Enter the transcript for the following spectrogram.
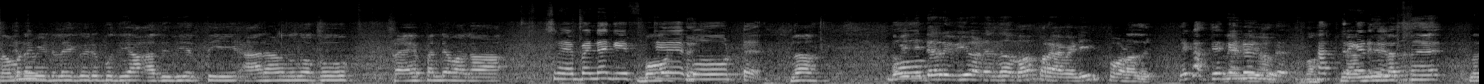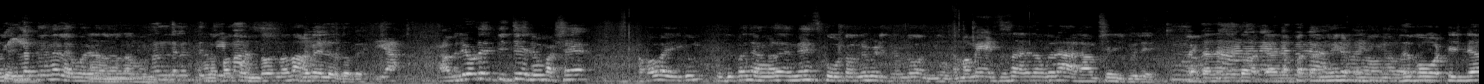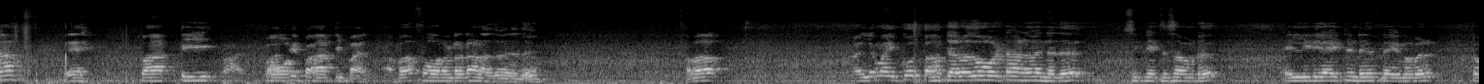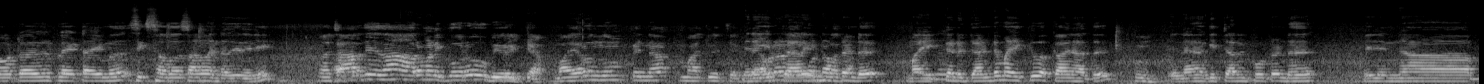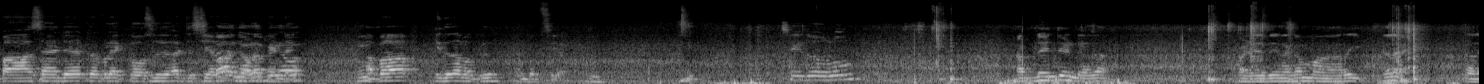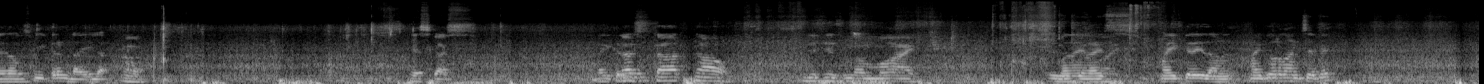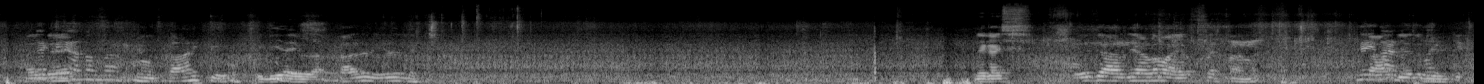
നമ്മുടെ വീട്ടിലേക്ക് ഒരു പുതിയ അതിഥി എത്തി. ആരാണെന്ന് നോക്കൂ? ശ്രേയപ്പന്റെ വക. ശ്രേയപ്പന്റെ ഗിഫ്റ്റ് ബോട്ട്. ഇതിന്റെ റിവ്യൂ ആണ് ഇന്ന് നമ്മ പറയാൻ വേണ്ടി പോണത്. കൊണ്ടുവന്നതാണ്. അവരോട് എത്തിച്ചേരും പക്ഷെ അപ്പൊ വൈകും ഇതിപ്പോ ഞങ്ങൾ തന്നെ സ്കൂട്ടറിന് പിടിച്ചോണ്ട് വന്നു. നമ്മ മേടിച്ച സാധനം നമുക്കൊരു ആകാംക്ഷ ആയിരിക്കൂലേ പെട്ടെന്ന് തന്നെ തുറക്കാൻ അപ്പൊ തന്നെ കിട്ടണമെന്നുള്ളത്. ഇത് ബോട്ടിന്റെ ഏ, പാർട്ടി പാർട്ടി പാൽ. പാർട്ടി പാൽ. അപ്പൊ ഫോർ ഹൺഡ്രഡ് ആണ് അത് വരുന്നത് അപ്പൊ അതിൽ മൈക്കോത്ത നൂറ്ററുപത് വോൾട്ട് ആണ് വന്നത്. Signature sound L E D light ഉണ്ട് flammable total play time six hours ആണ് വരുന്നത് ഇതിന്. ചാർജ് ചെയ്താൽ ആറ് മണിക്കൂർ ഉപയോഗിക്കാം. വയറൊന്നും പിന്നെ മാറ്റി ഉണ്ട്. മൈക്ക് ഉണ്ട്. രണ്ട് മൈക്ക് വെക്കാനകത്ത്. പിന്നെ ഗിറ്റാർ ഇൻപുട്ട് ഉണ്ട്. പിന്നെ bass and treble echoes adjust ചെയ്യണം. അപ്പൊ ഇത് നമുക്ക് ചെയ്യാം. ചെയ്തോളൂ. അപ്ഡേറ്റ് ഉണ്ട് അതാ. പഴയതിനൊക്കെ മാറി അല്ലേ? അതെ നമുക്ക് സ്പീക്കർ ഉണ്ടായില്ല. ആ guys. കാശ് mic Let's start now. This is my mic. This is my mic. Mic ഇതാണ് മൈക്ക് തുറന്ന് കാണിച്ചപ്പോ അതിന്റെ. കാണിക്കൂ ഇടിയായി വീഴല്ലേ ഇത് ചാർജ് ചെയ്യാനുള്ള വയർ സെറ്റാണ് ചാർജ് ചെയ്ത് ഇതാണ് ഉപയോഗിക്കും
